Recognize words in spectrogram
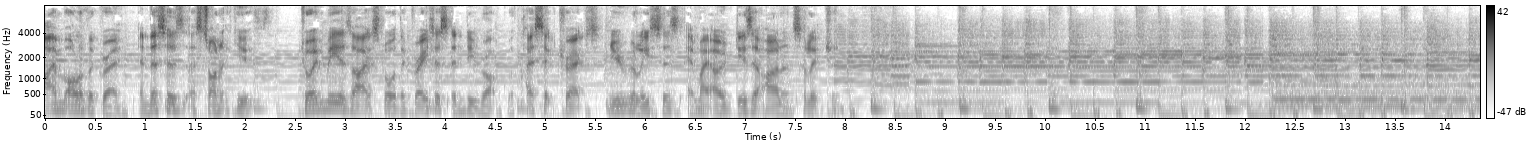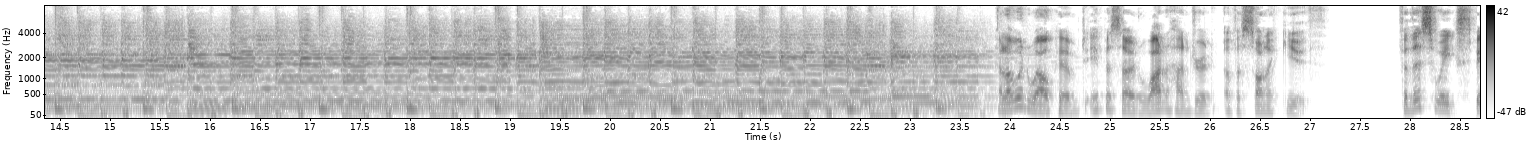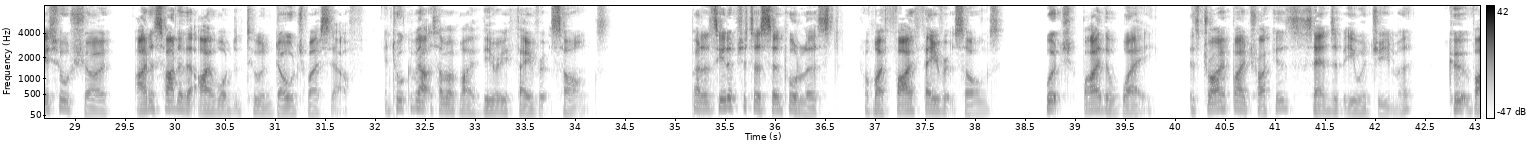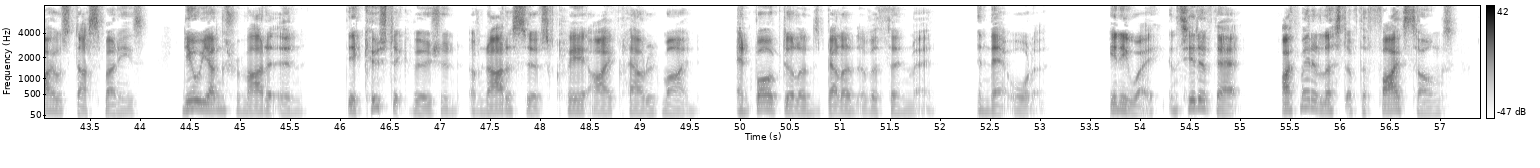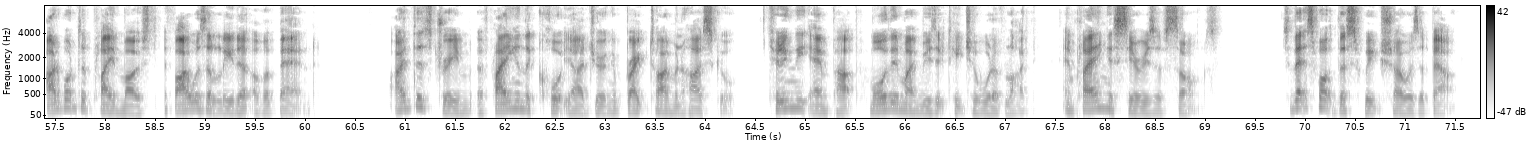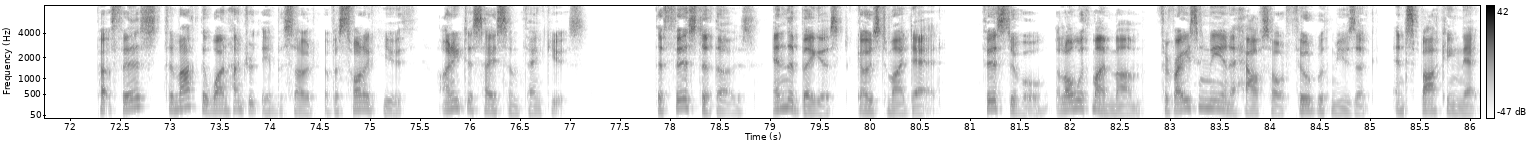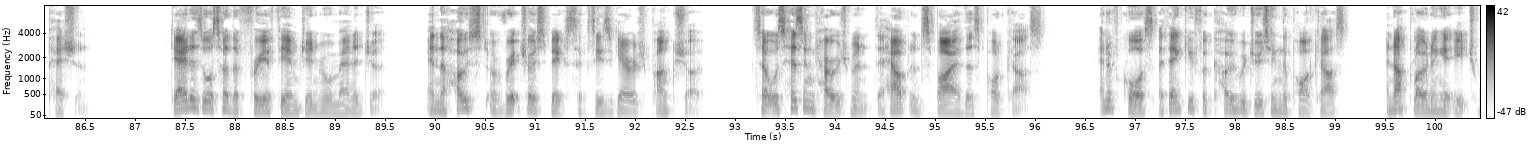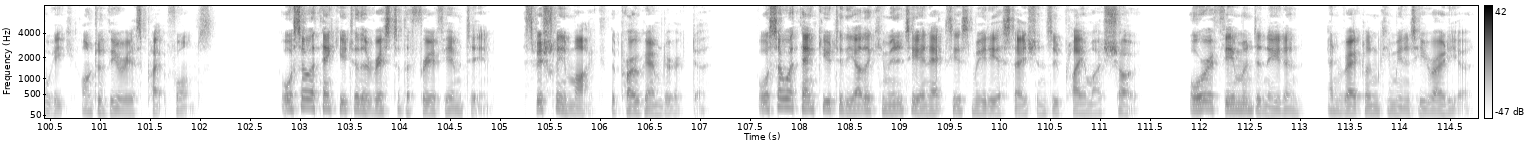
I'm Oliver Gray, and this is A Sonic Youth. Join me as I explore the greatest indie rock with classic tracks, new releases, and my own desert island selection. Hello and welcome to episode 100 of A Sonic Youth. For this week's special show, I decided that I wanted to indulge myself and talk about some of my very favourite songs. But instead of just a simple list of my five favourite songs, which, by the way, is Drive By Truckers' Sands of Iwo Jima, Kurt Vile's Dust Bunnies, Neil Young's Ramada Inn, the acoustic version of Nada Surf's Clear Eye Clouded Mind, and Bob Dylan's Ballad of a Thin Man, in that order. Anyway, instead of that, I've made a list of the five songs I'd want to play most if I was a leader of a band. I had this dream of playing in the courtyard during a break time in high school, tuning the amp up more than my music teacher would have liked, and playing a series of songs. So that's what this week's show is about. But first, to mark the 100th episode of A Sonic Youth, I need to say some thank yous. The first of those, and the biggest, goes to my dad. First of all, along with my mum, for raising me in a household filled with music and sparking that passion. Dad is also the Free FM general manager and the host of Retrospect 60s Garage Punk Show, so it was his encouragement that helped inspire this podcast. And of course, a thank you for co producing the podcast and uploading it each week onto various platforms. Also, a thank you to the rest of the Free FM team, especially Mike, the program director. Also, a thank you to the other community and access media stations who play my show, OAR FM in Dunedin and Raglan Community Radio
